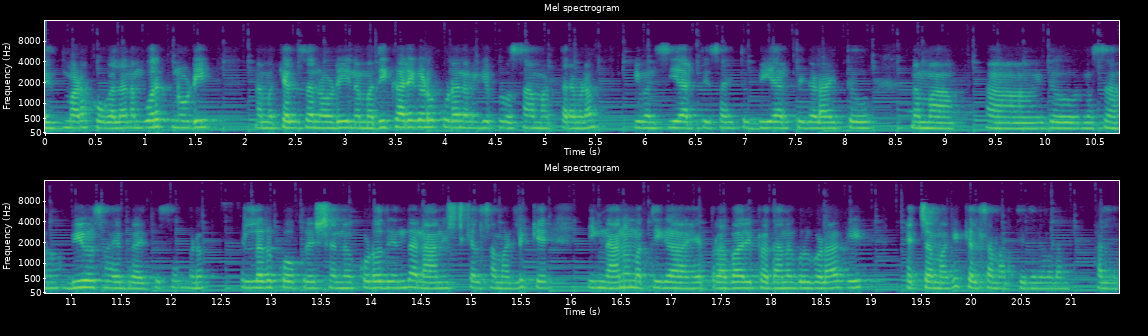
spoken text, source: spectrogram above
ಇದ್ ಮಾಡಕ್ ಹೋಗಲ್ಲ. ನಮ್ ವರ್ಕ್ ನೋಡಿ ನಮ್ಮ ಕೆಲಸ ನೋಡಿ ನಮ್ಮ ಅಧಿಕಾರಿಗಳು ಕೂಡ ನಮಗೆ ಪ್ರೋತ್ಸಾಹ ಮಾಡ್ತಾರೆ madam. Even C R Ps ಆಯ್ತು ಬಿ ಆರ್ ಪಿಗಳಾಯ್ತು ನಮ್ಮ ಇದು ಬಿ ಒ ಸಾಹೇಬ್ರಾಯ್ತು ಸರ್ ಮೇಡಮ್. ಎಲ್ಲರೂ ಕೋಆಪರೇಷನ್ ಕೊಡೋದ್ರಿಂದ ನಾನು ಇಷ್ಟು ಕೆಲಸ ಮಾಡ್ಲಿಕ್ಕೆ ಈಗ ನಾನು ಮತ್ತೀಗ ಪ್ರಭಾರಿ ಪ್ರಧಾನ ಗುರುಗಳಾಗಿ ಹೆಚ್ಚಮಾಗಿ ಕೆಲಸ ಮಾಡ್ತಿದ್ದೀನಿ ಮೇಡಮ್ ಅಲ್ಲಿ.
